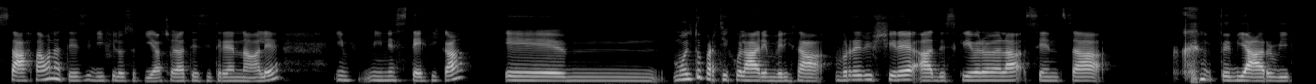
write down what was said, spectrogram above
stata una tesi di filosofia, cioè la tesi triennale in in estetica, ehm, molto particolare in verità. Vorrei riuscire a descrivervela senza tediarvi.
